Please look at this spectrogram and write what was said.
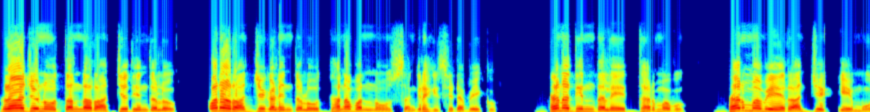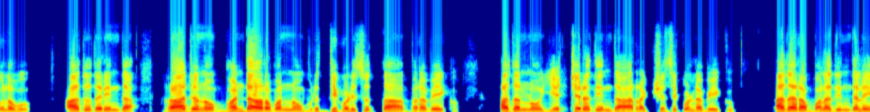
ರಾಜನು ತನ್ನ ರಾಜ್ಯದಿಂದಲೂ ಪರ ರಾಜ್ಯಗಳಿಂದಲೂ ಧನವನ್ನು ಸಂಗ್ರಹಿಸಿಡಬೇಕು. ಧನದಿಂದಲೇ ಧರ್ಮವು, ಧರ್ಮವೇ ರಾಜ್ಯಕ್ಕೆ ಮೂಲವು. ಆದುದರಿಂದ ರಾಜನು ಭಂಡಾರವನ್ನು ವೃದ್ಧಿಗೊಳಿಸುತ್ತಾ ಬರಬೇಕು. ಅದನ್ನು ಎಚ್ಚರದಿಂದ ರಕ್ಷಿಸಿಕೊಳ್ಳಬೇಕು. ಅದರ ಬಲದಿಂದಲೇ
